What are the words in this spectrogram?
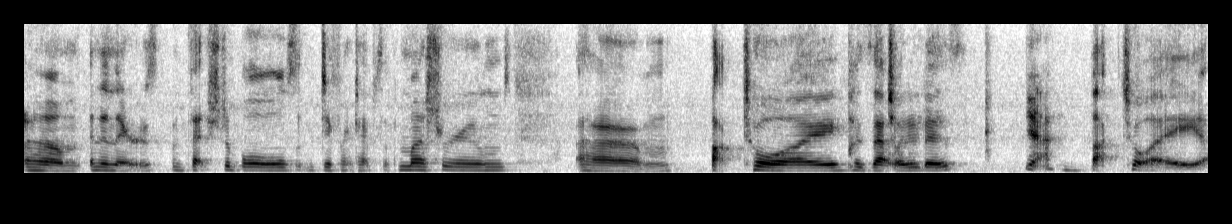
Um, and then there's vegetables, different types of mushrooms, um, bok choy. Is that what it is? Yeah. Bok choy.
